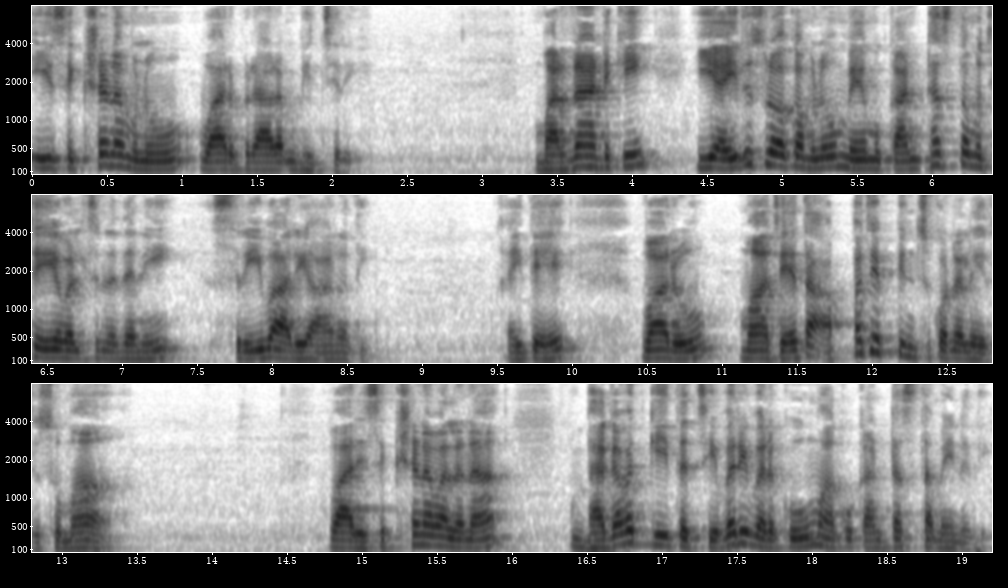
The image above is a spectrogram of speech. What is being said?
ఈ శిక్షణమును వారు ప్రారంభించిరి. మర్నాటికి ఈ ఐదు శ్లోకములు మేము కంఠస్థము చేయవలసినదని శ్రీవారి ఆనతి అయితే వారు మా చేత అప్పచెప్పించుకొనలేదు సుమా. వారి శిక్షణ వలన భగవద్గీత చివరి వరకు మాకు కంఠస్థమైనది.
